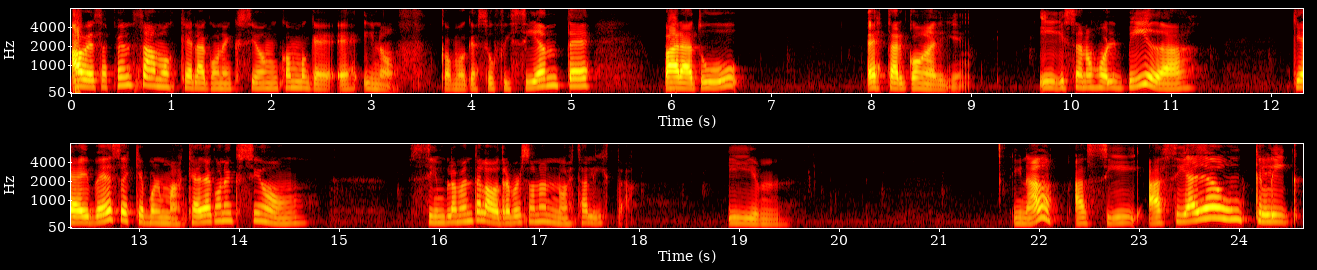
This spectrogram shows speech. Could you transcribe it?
a veces pensamos que la conexión como que es enough, como que suficiente para tú estar con alguien. Y se nos olvida que hay veces que por más que haya conexión, simplemente la otra persona no está lista. Y, y nada, así, así haya un clic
